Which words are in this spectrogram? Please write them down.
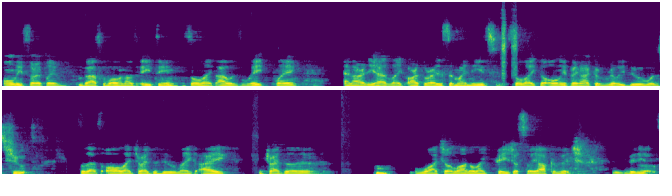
only started playing basketball when I was 18. So like I was late playing, and I already had like arthritis in my knees. So like the only thing I could really do was shoot. So that's all I tried to do. Like I tried to watch a lot of like Peja Stojakovic videos,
